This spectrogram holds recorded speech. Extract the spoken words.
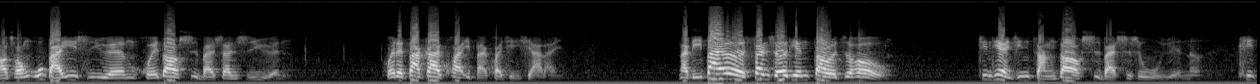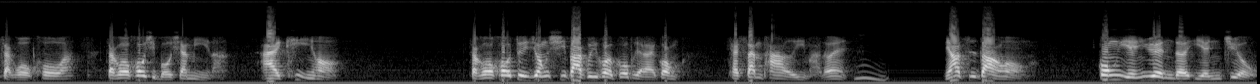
啊，从五百一十元回到四百三十元，回了大概快一百块钱下来。那礼拜二三十二天到了之后，今天已经涨到四百四十五元了，去十五块啊，十五块是无虾米啦，还去吼，十五块对这种四百几块的股票来讲，才三趴而已嘛，对不对？嗯。你要知道哦，工研院的研究，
